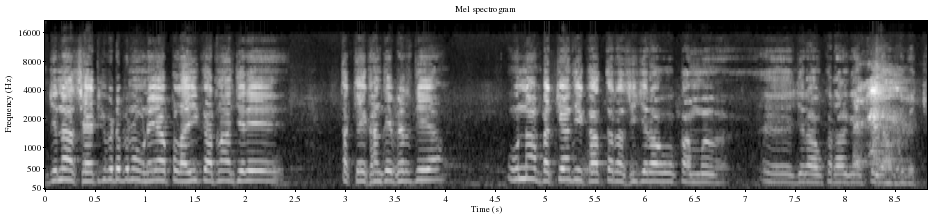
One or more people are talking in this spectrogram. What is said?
ਜਿਨ੍ਹਾਂ ਸਰਟੀਫਿਕੇਟ ਬਣਾਉਣੇ ਆ ਅਪਲਾਈ ਕਰਨਾ ਜਿਹੜੇ ਧੱਕੇ ਖਾਂਦੇ ਫਿਰਦੇ ਆ ਉਹਨਾਂ ਬੱਚਿਆਂ ਦੀ ਖਾਤਰ ਅਸੀਂ ਜਿਹੜਾ ਉਹ ਕੰਮ ਜਿਹੜਾ ਉਹ ਕਰਾਂਗੇ ਪੰਜਾਬ ਦੇ ਵਿੱਚ।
